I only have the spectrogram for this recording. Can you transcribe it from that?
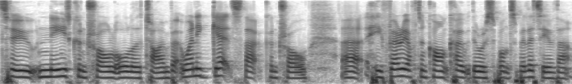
to need control all of the time, but when he gets that control, uh, he very often can't cope with the responsibility of that.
